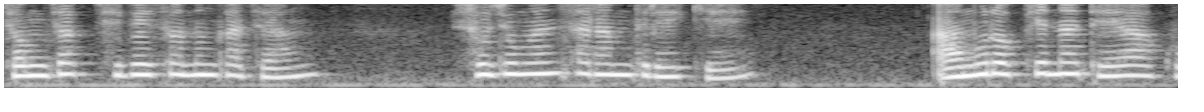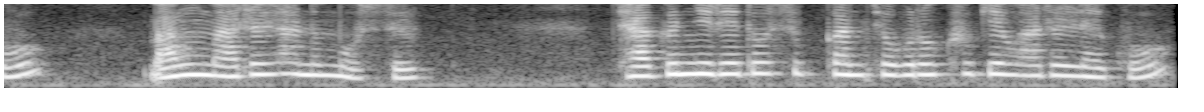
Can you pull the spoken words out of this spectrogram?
정작 집에서는 가장 소중한 사람들에게 아무렇게나 대하고 막 말을 하는 모습, 작은 일에도 습관적으로 크게 화를 내고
